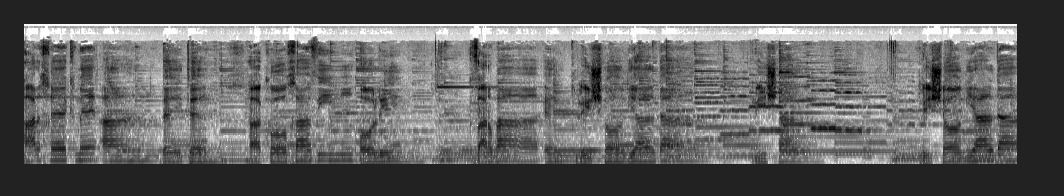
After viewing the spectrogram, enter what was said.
הרחק מעל ביתך, הכוכבים עולים, כבר באה עת לישון ילדה, נשאר. לישון ילדה,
